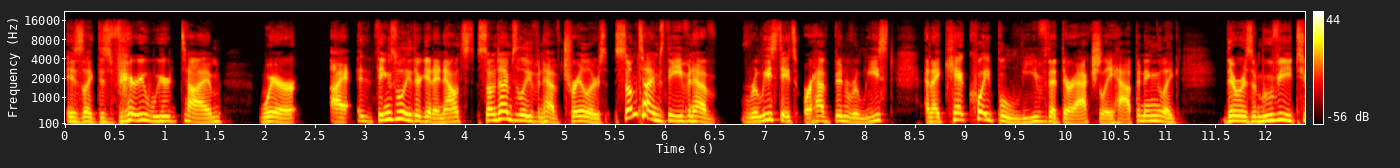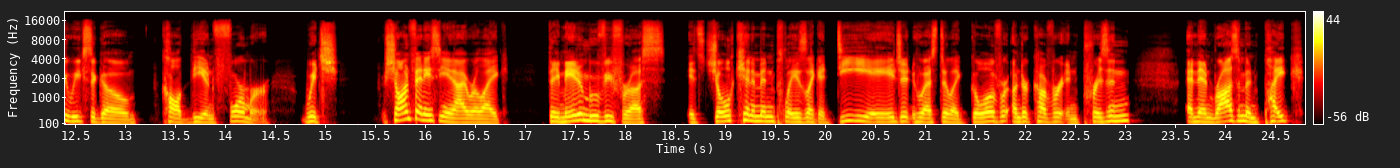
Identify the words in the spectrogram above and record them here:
is like this very weird time where I things will either get announced, sometimes they'll even have trailers, sometimes they even have release dates or have been released, and I can't quite believe that they're actually happening. Like there was a movie two weeks ago called The Informer, which Sean Fennessey and I were like, they made a movie for us. It's Joel Kinnaman plays like a DEA agent who has to like go over undercover in prison. And then Rosamund Pike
